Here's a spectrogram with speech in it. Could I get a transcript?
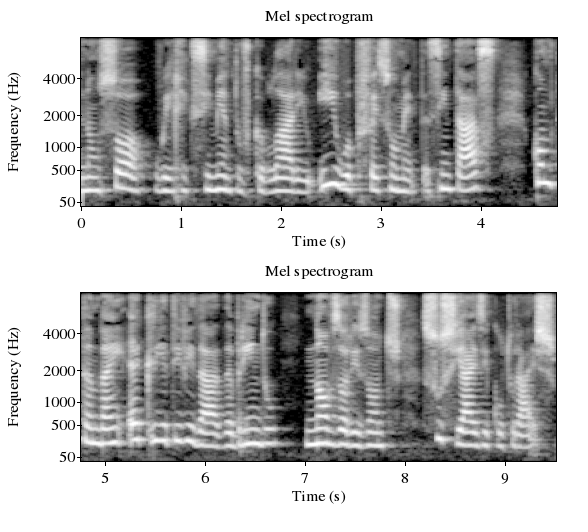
não só o enriquecimento do vocabulário e o aperfeiçoamento da sintaxe, como também a criatividade, abrindo novos horizontes sociais e culturais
